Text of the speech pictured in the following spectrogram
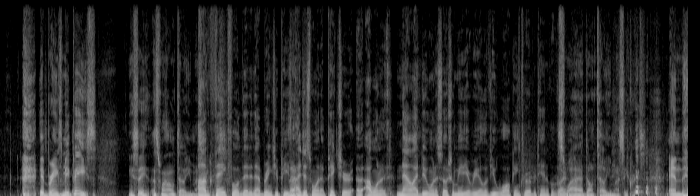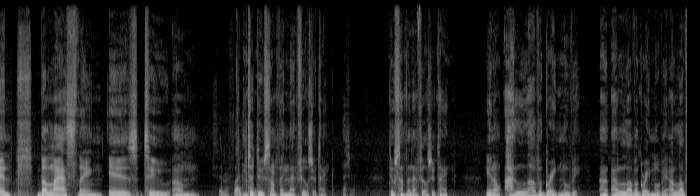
it brings me peace. You see, that's why I don't tell you my I'm secrets. thankful that that brings you peace. That- I just want a picture. Uh, I want to now. I do want a social media reel of you walking through a botanical garden. That's why I don't tell you my secrets. and then the last thing is to um, said reflect. to do something that fills your tank. That's right. do something that fills your tank. You know, I love a great movie. I, I love a great movie. I love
